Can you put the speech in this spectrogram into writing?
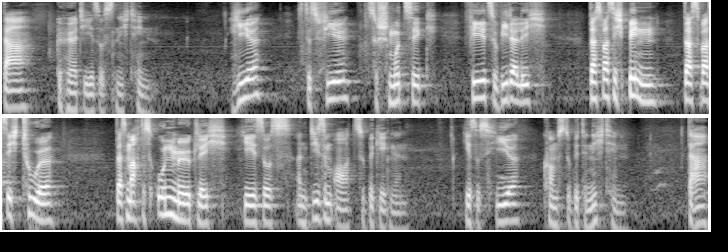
da gehört Jesus nicht hin. Hier ist es viel zu schmutzig, viel zu widerlich. Das, was ich bin, das, was ich tue, das macht es unmöglich, Jesus an diesem Ort zu begegnen. Jesus, hier kommst du bitte nicht hin. Da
